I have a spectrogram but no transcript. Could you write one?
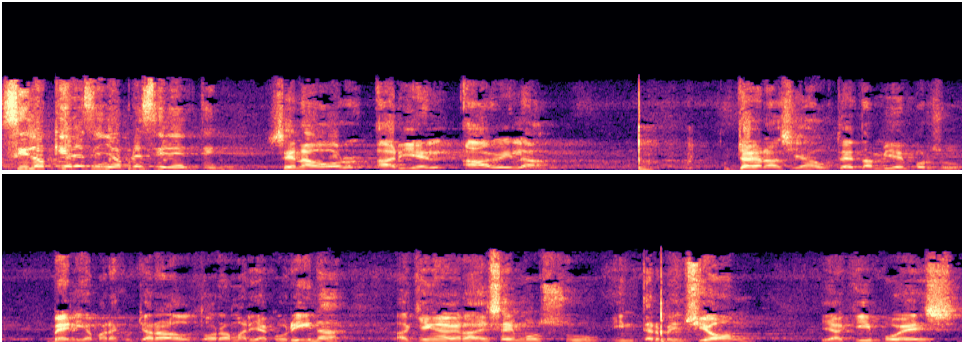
Sí lo quiere, señor presidente. Senador Ariel Ávila, muchas gracias a usted también por su venia para escuchar a la doctora María Corina, a quien agradecemos su intervención y aquí pues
